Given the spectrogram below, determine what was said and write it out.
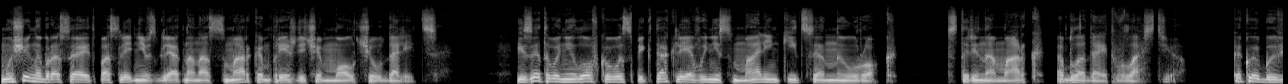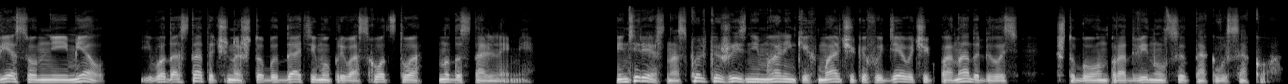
Мужчина бросает последний взгляд на нас с Марком, прежде чем молча удалиться. Из этого неловкого спектакля я вынес маленький ценный урок. Старина Марк обладает властью. Какой бы вес он ни имел, его достаточно, чтобы дать ему превосходство над остальными. Интересно, сколько жизней маленьких мальчиков и девочек понадобилось, чтобы он продвинулся так высоко?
